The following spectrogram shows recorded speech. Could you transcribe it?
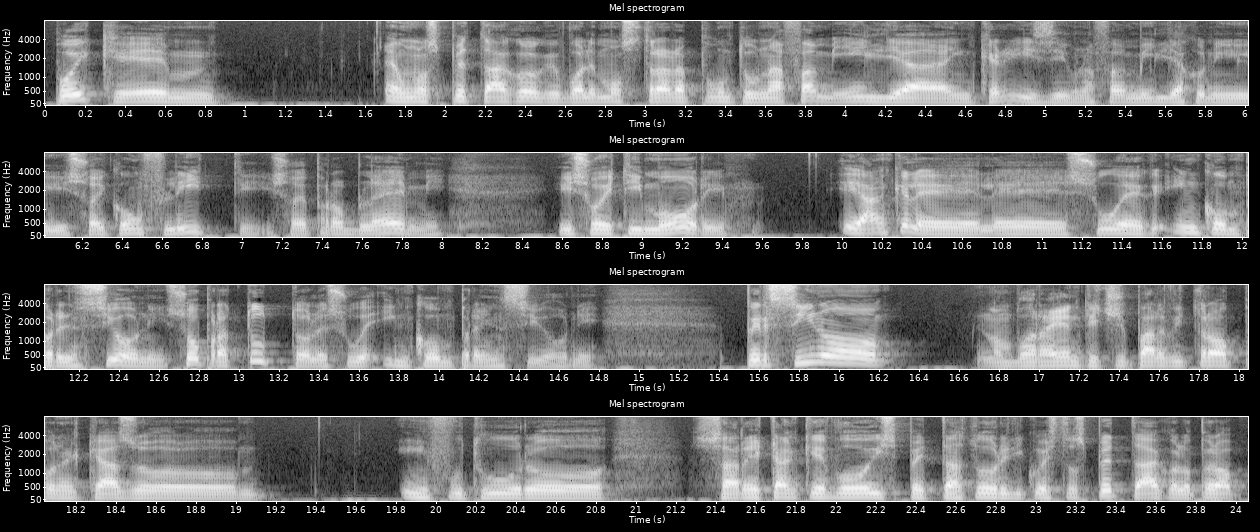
poiché mh, è uno spettacolo che vuole mostrare appunto una famiglia in crisi, una famiglia con i suoi conflitti, i suoi problemi, i suoi timori e anche le, le sue incomprensioni, soprattutto le sue incomprensioni. Persino, non vorrei anticiparvi troppo nel caso in futuro sarete anche voi spettatori di questo spettacolo, però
